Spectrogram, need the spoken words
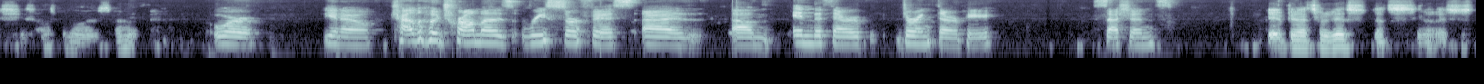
she's hospitalized. I don't- or you know childhood traumas resurface uh, um, in the therapy during therapy sessions if that's what it is, that's you know, it's just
